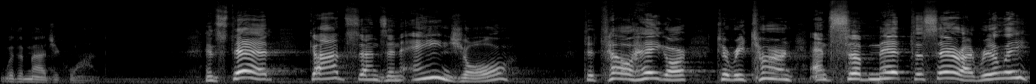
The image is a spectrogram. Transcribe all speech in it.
With a magic wand. Instead, God sends an angel to tell Hagar to return and submit to Sarah. Really?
